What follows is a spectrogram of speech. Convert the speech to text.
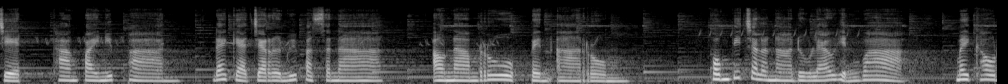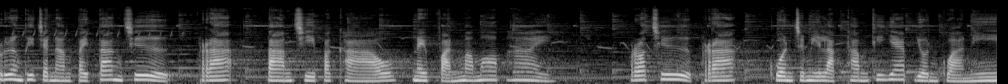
7. ทางไปนิพพาน ได้แก่เจริญวิปัสสนา เอานามรูปเป็นอารมณ์ ผมพิจารณาดูแล้วเห็นว่า ไม่เข้าเรื่องที่จะนำไปตั้งชื่อ พระตามชีปะขาวในฝันมามอบให้ เพราะชื่อพระควรจะมีหลักธรรมที่แยบยนต์กว่านี้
